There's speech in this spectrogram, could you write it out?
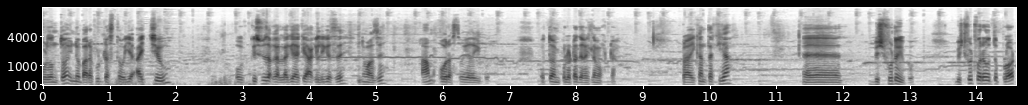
পর্যন্ত, ইনো বারো ফুট রাস্তা হইয়া আইছেও। ও কিছু জায়গার লাগে একে আগলি গেছে, ইনো মাঝে। আম, ও রাস্তা হইয়া যাইব ও তো আমি পোলোটা দেখাইছিলাম একটা। প্রায় এখান তাকিয়া বিশ ফুট হইব। বিশ ফুট পরেও তো প্লট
